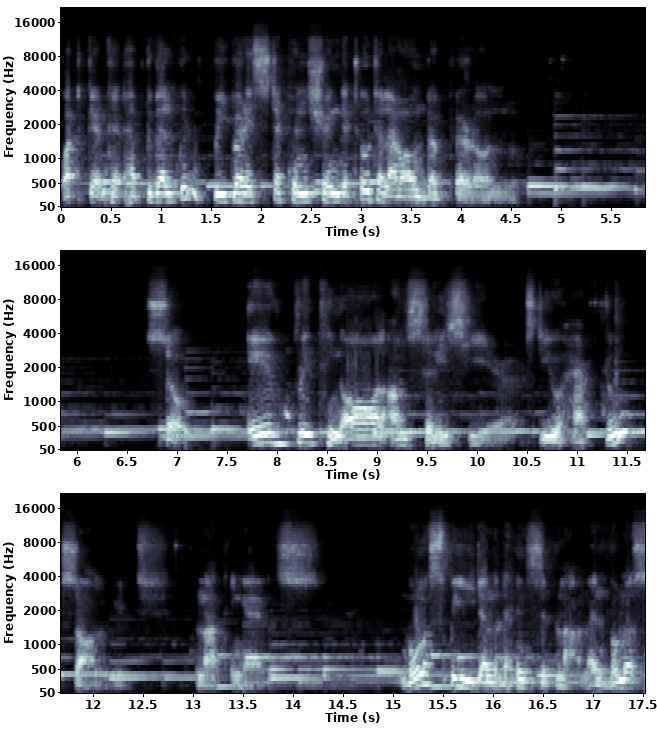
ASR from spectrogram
what can, have to calculate prepare a statement showing the total amount of payroll so everything all answer is here you have to solve it, nothing else. Bonus speed under the Halsey plan and bonus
